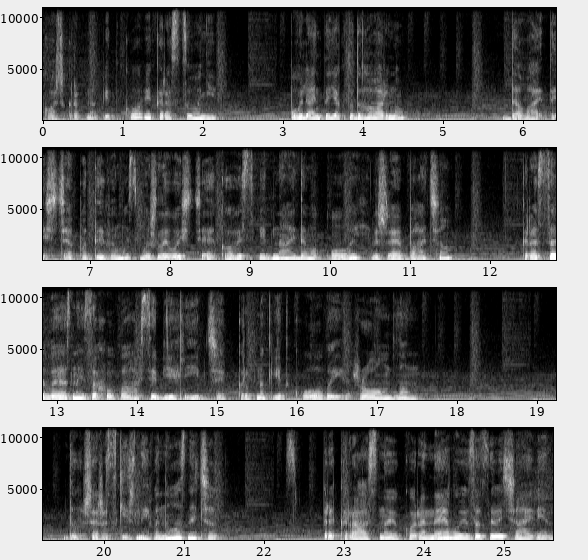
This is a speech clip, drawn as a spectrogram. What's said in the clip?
Також крупноквіткові красуні. Погляньте, як тут гарно. Давайте ще подивимось, можливо, ще когось віднайдемо. Ой, вже бачу. красивезний заховався бігліпчик, крупноквітковий ромблон. Дуже розкішний винозничок з прекрасною кореневою зазвичай він.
